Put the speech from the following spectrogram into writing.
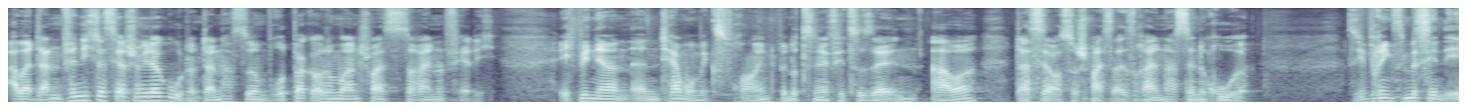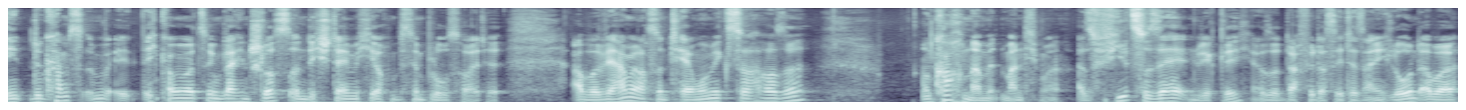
Aber dann finde ich das ja schon wieder gut. Und dann hast du einen Brotbackautomaten, schmeißt es da rein und fertig. Ich bin ja ein Thermomix-Freund, benutze ihn ja viel zu selten, aber das ist ja auch so, schmeißt alles rein und hast deine Ruhe. Also übrigens ein bisschen, du kommst, ich komme immer zu dem gleichen Schluss und ich stelle mich hier auch ein bisschen bloß heute. Aber wir haben ja auch so einen Thermomix zu Hause und kochen damit manchmal. Also viel zu selten wirklich. Also dafür, dass sich das eigentlich lohnt, aber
